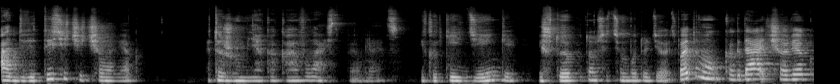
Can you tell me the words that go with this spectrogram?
а две тысячи человек, это же у меня какая власть появляется, и какие деньги, и что я потом с этим буду делать. Поэтому, когда человек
